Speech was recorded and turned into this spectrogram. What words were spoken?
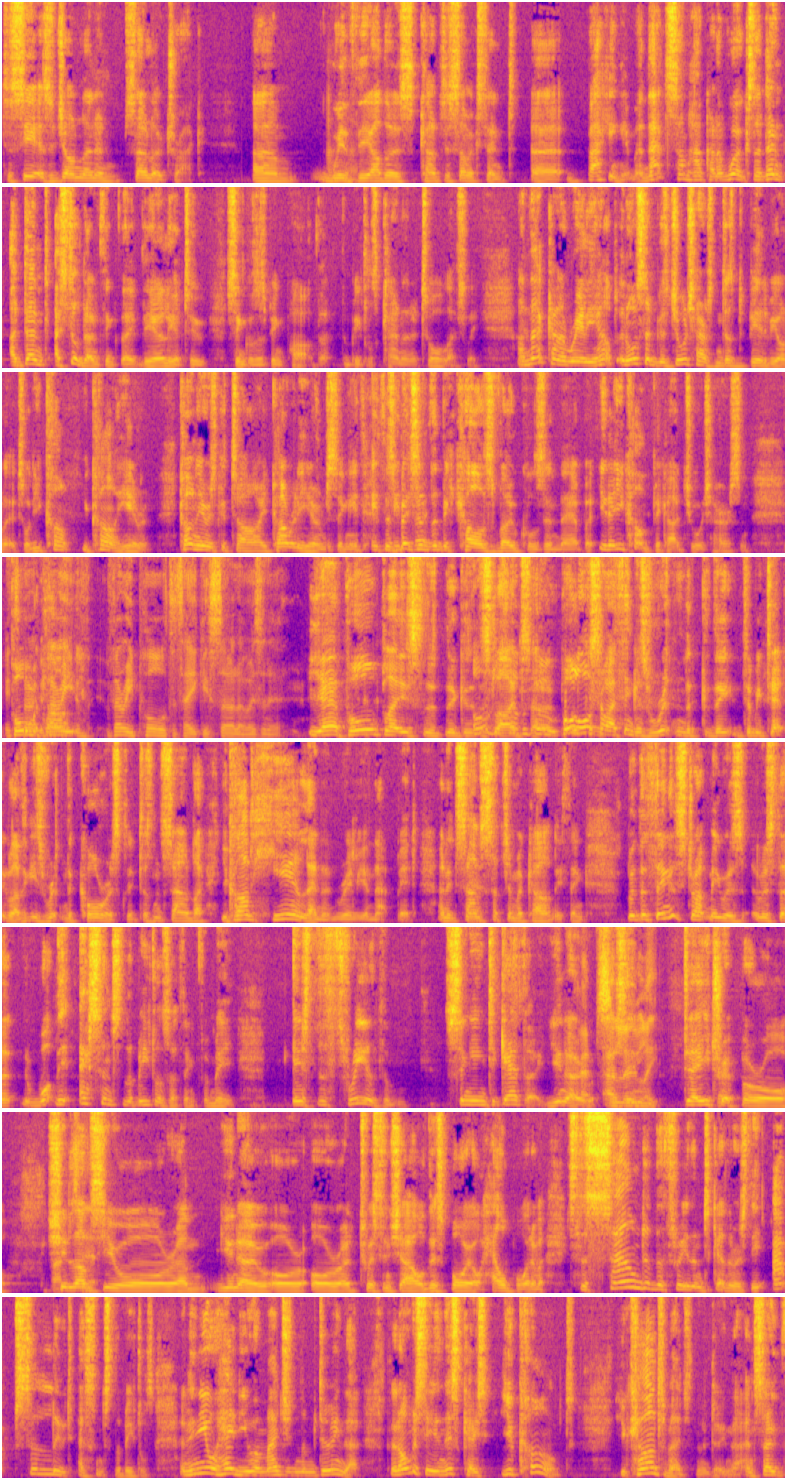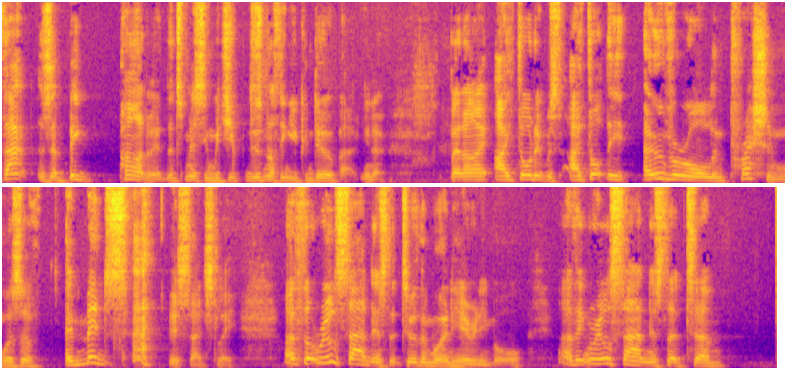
to see it as a John Lennon solo track. Um, with the others kind of to some extent uh, backing him, and that somehow kind of works. I don't, I don't, I still don't think the, the earlier two singles as being part of the, the Beatles canon at all, actually, and that kind of really helps. And also because George Harrison doesn't appear to be on it at all, you can't, you can't hear him, can't hear his guitar, you can't really hear him singing. It- it's- There's it's bits of the very- because vocals in there, but you know you can't pick out George Harrison. It's Paul very, McCartney, very, very Paul to take his solo, isn't it? yeah, Paul plays the, the, the slide solo. Paul Okay. also, I think, has written the, the. To be technical, I think he's written the chorus because it doesn't sound like you can't hear Lennon really in that bit, and it sounds such a McCartney thing. But the thing that struck me was was that what the essence of the Beatles, I think, for me, is the three of them singing together. You know, Absolutely. Day Tripper or She Loves it. You or um, you know or or uh, Twist and Shout or This Boy or Help or whatever. It's the sound of the three of them together is the absolute essence of the Beatles. And in your head, you imagine them doing that. But obviously, in this case, you can't. You can't imagine them doing that. And so that is a big part of it that's missing, which you, there's nothing you can do about. You know. But I, I thought it was. I thought the overall impression was of immense sadness. Actually, I thought real sadness that two of them weren't here anymore. I think real sadness that um,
